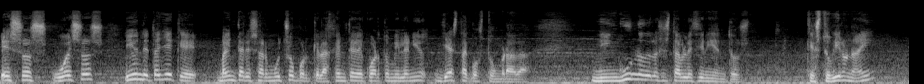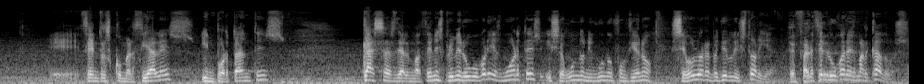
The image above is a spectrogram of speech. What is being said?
esos huesos. Y un detalle que va a interesar mucho porque la gente de cuarto milenio ya está acostumbrada. Ninguno de los establecimientos que estuvieron ahí, eh, centros comerciales importantes, casas de almacenes. Primero hubo varias muertes y segundo ninguno funcionó. Se vuelve a repetir la historia. Parecen lugares marcados.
